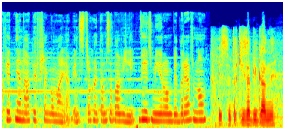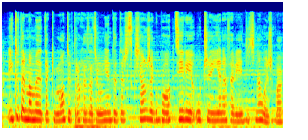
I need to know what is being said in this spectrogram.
kwietnia na 1 maja, więc trochę tam zabawili. Wiedźmin rąbie drewno, Jestem taki zabiegany. I tutaj mamy taki motyw trochę zaciągnięty też z książek, bo Ciri uczy Yennefer jeździć na łyżwach.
